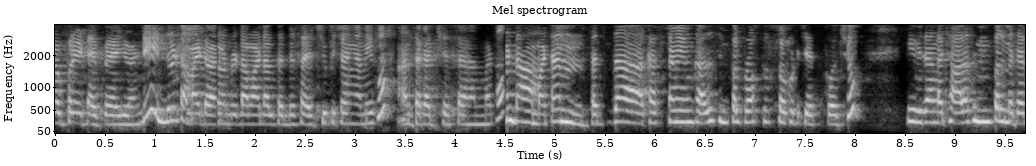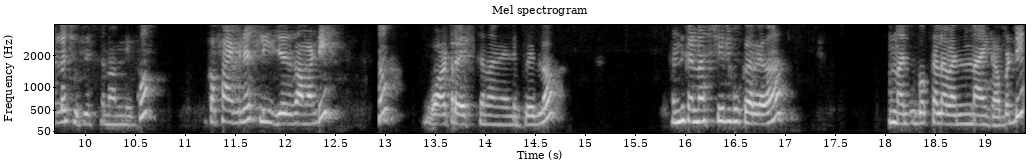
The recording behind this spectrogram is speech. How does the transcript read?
ఎవాపరేట్ అయిపోయాయి చూడండి. ఇందులో టమాటా రెండు టమాటాలు పెద్ద సైజ్ చూపించాగా మీకు. అంత కట్ చేశాను అనమాట మటన్ పెద్ద కష్టం ఏం కాదు. సింపుల్ ప్రాసెస్లో కూడా చేసుకోవచ్చు. ఈ విధంగా చాలా సింపుల్ మెథడ్లో చూపిస్తున్నాను మీకు. ఒక ఫైవ్ మినిట్స్ లీవ్ చేద్దామండి. వాటర్ వేస్తున్నాను నేను ఇప్పుడు నా స్టీల్ కుక్కర్ కదా. నది బొక్కలు అవన్నీ ఉన్నాయి కాబట్టి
